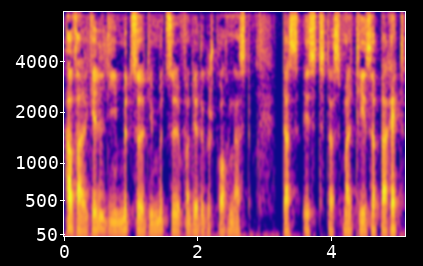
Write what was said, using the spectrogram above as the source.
Herr Walgel, die Mütze, die Mütze, von der du gesprochen hast, das ist das Malteser Barett.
